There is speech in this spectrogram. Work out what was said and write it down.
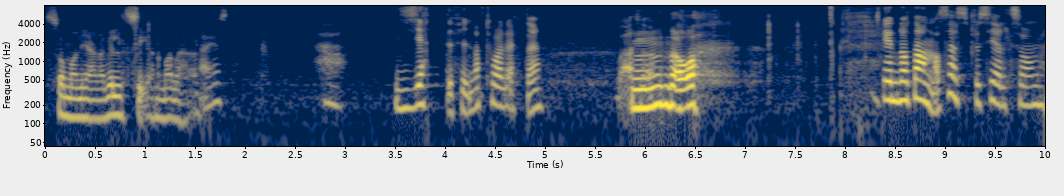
Som man gärna vill se när man är här. Ja, Jättefina toaletter. Alltså, Mm, ja. Är det något annat så speciellt som...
